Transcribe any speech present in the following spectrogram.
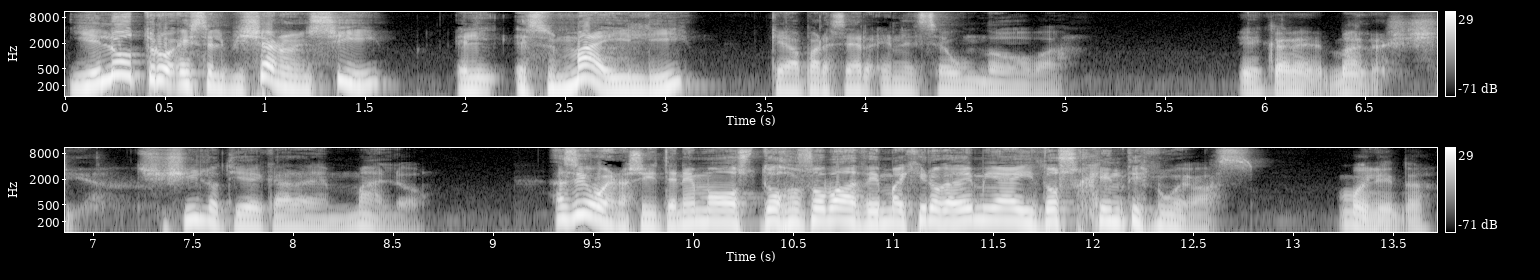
y el otro es el villano en sí, el Smiley, que va a aparecer en el segundo ova. Tiene cara de malo, Shishida. Shishido tiene cara de malo. Así que bueno, sí, tenemos dos ovas de My Hero Academia y dos gentes nuevas. Muy lindo.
